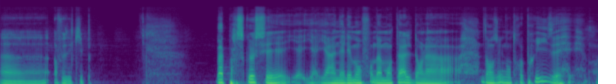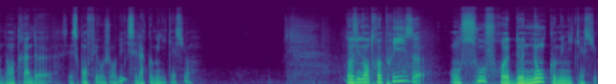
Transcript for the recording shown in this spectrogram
euh, à vos équipes? Bah parce que il y, y, a un élément fondamental dans la dans une entreprise et on est en train de c'est ce qu'on fait aujourd'hui, c'est la communication. Dans une entreprise, on souffre de non-communication.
